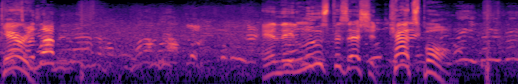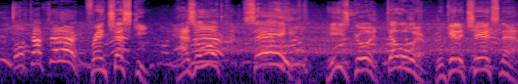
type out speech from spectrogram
Gary. And they lose possession. Cats ball. Ball top center. Franceschi has a look. Save. He's good. Delaware will get a chance now.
